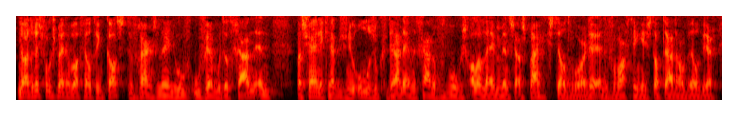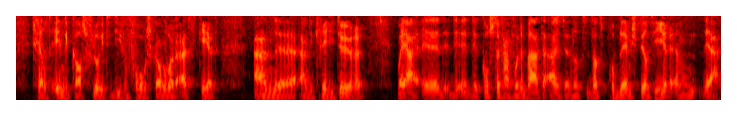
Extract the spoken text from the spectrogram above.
Nou, er is volgens mij nog wel geld in kas. De vraag is alleen hoe, hoe ver moet dat gaan. En waarschijnlijk hebben ze nu onderzoek gedaan en gaan er vervolgens allerlei mensen aansprakelijk gesteld worden. En de verwachting is dat daar dan wel weer geld in de kas vloeit, die vervolgens kan worden uitgekeerd aan de, aan de crediteuren. Maar ja, eh, de, de kosten gaan voor de baten uit. En dat, dat probleem speelt hier. En ja,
